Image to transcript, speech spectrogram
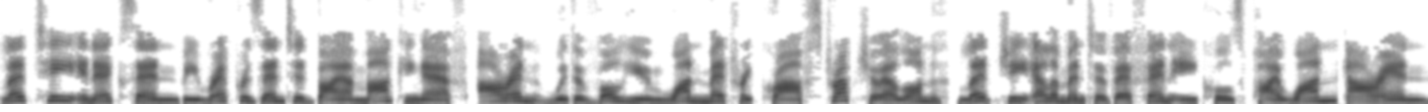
Let T in Xn be represented by a marking F, Rn, with a volume 1 metric graph structure L on, let G element of Fn equals pi 1 Rn.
